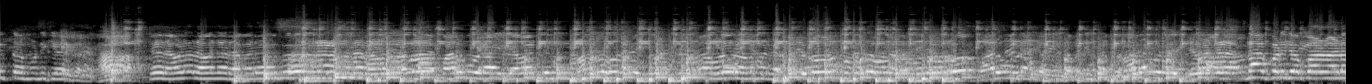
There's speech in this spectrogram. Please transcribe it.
ఇస్తా ముందుకే రమణ రమణ రమ రమ పాలు కూడా ఎవరి రమణ రమణ పాలు కూడా నా కొడుకు వాడు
